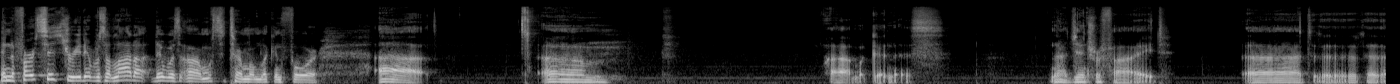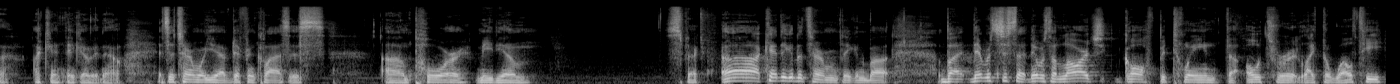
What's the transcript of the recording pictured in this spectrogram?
In the first century, there was a lot of there was um, what's the term I'm looking for? Uh, um, oh my goodness, not gentrified. Uh, da, da, da, I can't think of it now. It's a term where you have different classes: um, poor, medium, spec. Uh, I can't think of the term I'm thinking about. But there was just a there was a large gulf between the ultra, like the wealthy,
